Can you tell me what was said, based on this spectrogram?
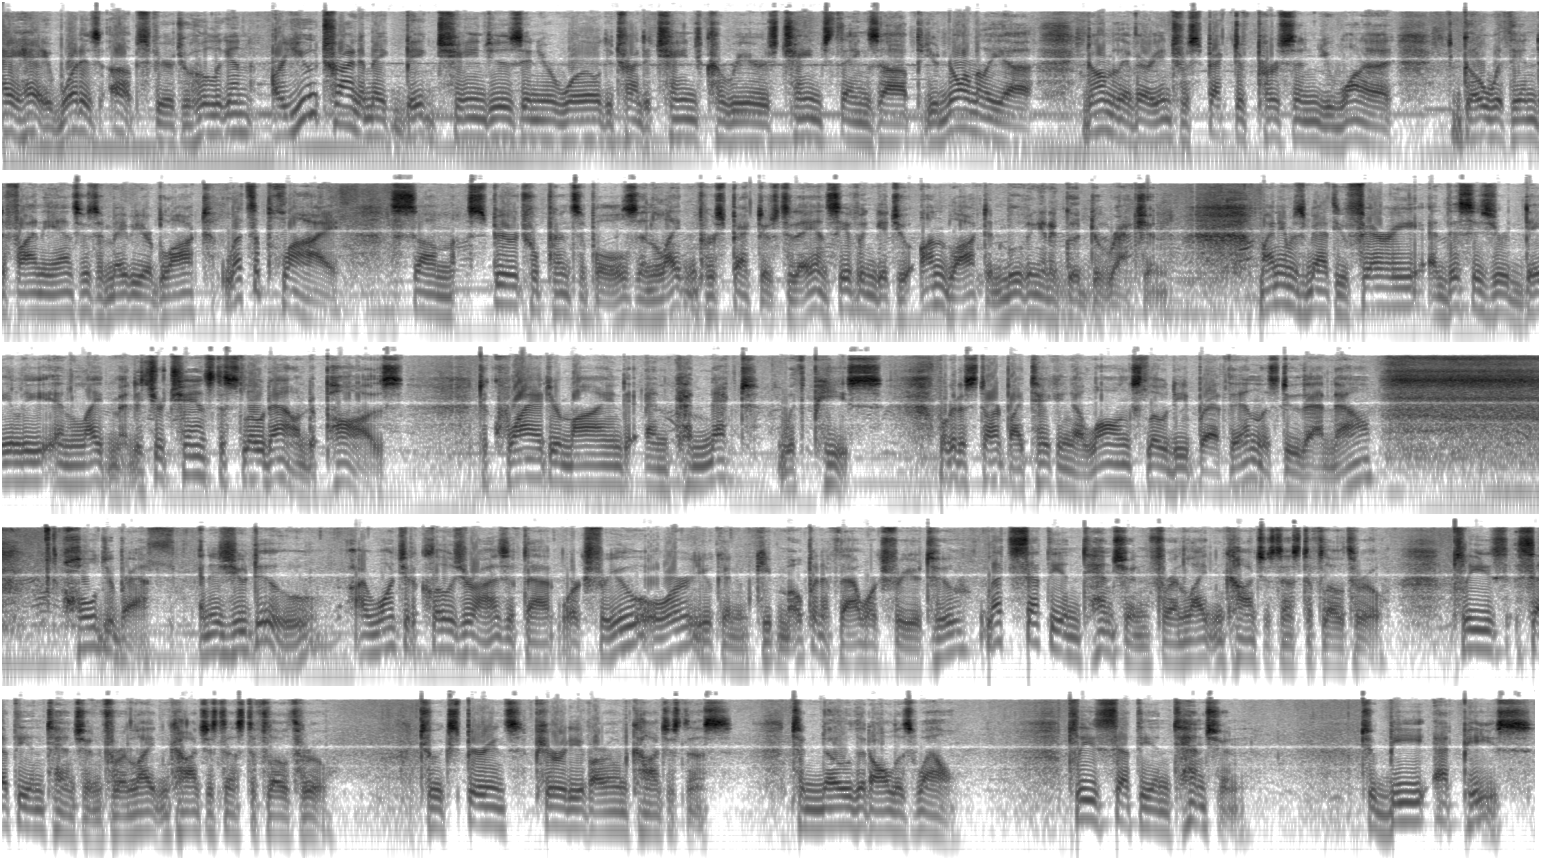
Hey, hey, what is up, spiritual hooligan? Are you trying to make big changes in your world? You're trying to change careers, change things up. You're normally a normally a very introspective person. You want to go within to find the answers, and maybe you're blocked. Let's apply some spiritual principles, enlightened perspectives today, and see if we can get you unblocked and moving in a good direction. My name is Matthew Ferry, and this is your daily enlightenment. It's your chance to slow down, to pause, to quiet your mind, and connect with peace. We're going to start by taking a long, slow, deep breath in. Let's do that now. Hold your breath. And as you do, I want you to close your eyes if that works for you, or you can keep them open if that works for you too. Let's set the intention for enlightened consciousness to flow through. Please set the intention for enlightened consciousness to flow through, to experience purity of our own consciousness, to know that all is well. Please set the intention to be at peace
